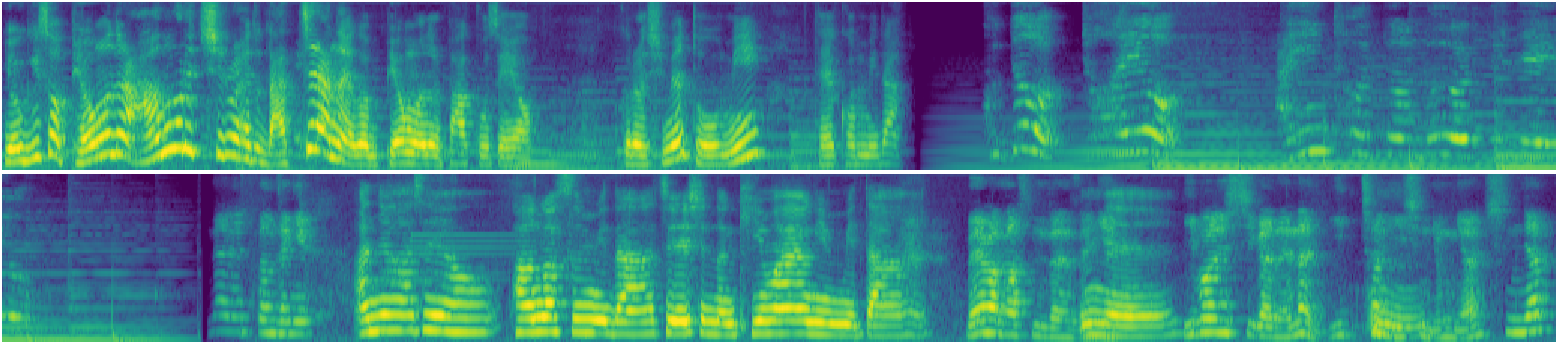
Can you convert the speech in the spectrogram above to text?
여기서 병원을 아무리 치료해도 낫질 않아요. 그럼 병원을 바꾸세요. 그러시면 도움이 될 겁니다. 구독, 좋아요, 알림 설정 눌러주세요. 네, 선생님. 안녕하세요. 반갑습니다. 지혜신당 김하영입니다. 네, 반갑습니다 선생님. 네. 이번 시간에는 2026년 신년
